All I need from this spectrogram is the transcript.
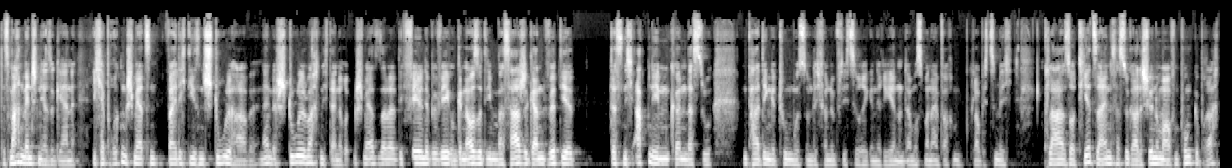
Das machen Menschen ja so gerne. Ich habe Rückenschmerzen, weil ich diesen Stuhl habe. Nein, der Stuhl macht nicht deine Rückenschmerzen, sondern die fehlende Bewegung. Genauso die Massagegun wird dir das nicht abnehmen können, dass du ein paar Dinge tun musst, um dich vernünftig zu regenerieren. Und da muss man einfach, glaube ich, ziemlich klar sortiert sein. Das hast du gerade schön nochmal auf den Punkt gebracht.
